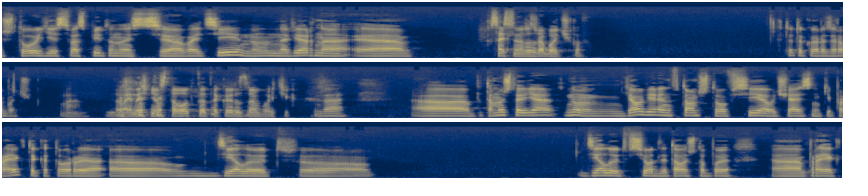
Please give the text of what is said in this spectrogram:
что есть воспитанность э, в IT? Ну, наверное... Э... Касательно разработчиков. Кто такой разработчик? А, давай начнем с того, кто такой разработчик. Да. А, потому что я, ну, я уверен в том, что все участники проекта, которые а, делают делают все для того, чтобы проект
